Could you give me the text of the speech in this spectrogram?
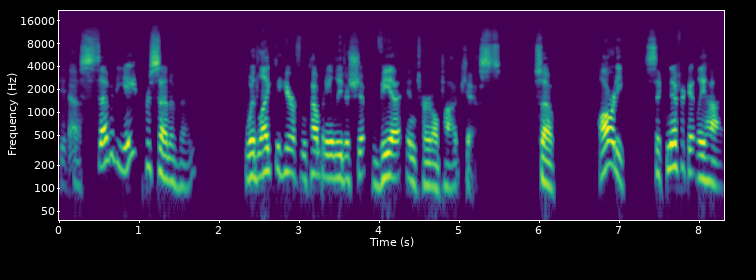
Yeah. Uh, 78% of them would like to hear from company leadership via internal podcasts. So already significantly higher.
